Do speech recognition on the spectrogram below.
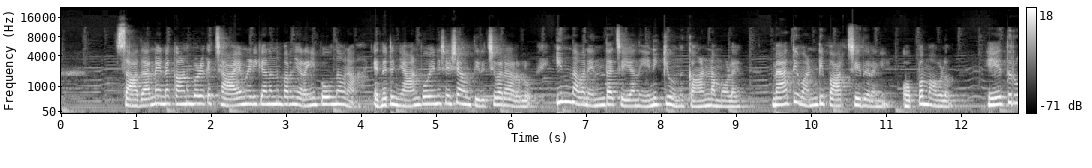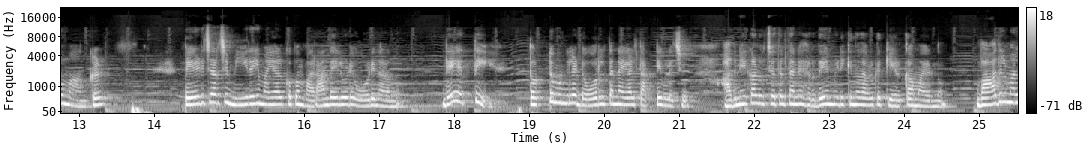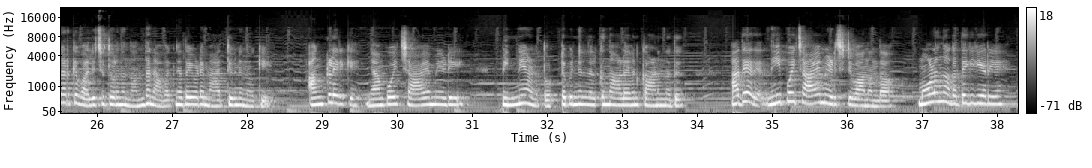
സാധാരണ എന്നെ കാണുമ്പോഴൊക്കെ ചായ മേടിക്കാനെന്നും പറഞ്ഞ് ഇറങ്ങിപ്പോകുന്നവനാ. എന്നിട്ട് ഞാൻ പോയതിന് ശേഷം അവൻ തിരിച്ചു വരാറുള്ളൂ. ഇന്ന് അവൻ എന്താ ചെയ്യാന്ന് എനിക്കും ഒന്ന് കാണണം മോളെ. മാത്യു വണ്ടി പാർക്ക് ചെയ്തിറങ്ങി. ഒപ്പം അവളും. ഏത് റൂം അങ്കിൾ? പേടിച്ചർച്ച് മീരയും അയാൾക്കൊപ്പം വരാന്തയിലൂടെ ഓടി നടന്നു. ദേ എത്തി. തൊട്ടു മുന്നിലെ ഡോറിൽ തന്നെ അയാൾ തട്ടി വിളിച്ചു. അതിനേക്കാൾ ഉച്ചത്തിൽ തന്റെ ഹൃദയം മിടിക്കുന്നത് അവൾക്ക് കേൾക്കാമായിരുന്നു. വാതിൽ മലർക്ക് വലിച്ചു തുറന്ന് നന്ദൻ അവജ്ഞതയോടെ മാത്യുവിനെ നോക്കി. അങ്കിളിരിക്കെ ഞാൻ പോയി ചായ മേടി. പിന്നെയാണ് തൊട്ട് പിന്നിൽ നിൽക്കുന്ന ആളെ അവൻ കാണുന്നത്. അതെ അതെ നീ പോയി ചായ മേടിച്ചിട്ട് വാ നന്ദ. മോളങ്ങ് അകത്തേക്ക് കയറിയേ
